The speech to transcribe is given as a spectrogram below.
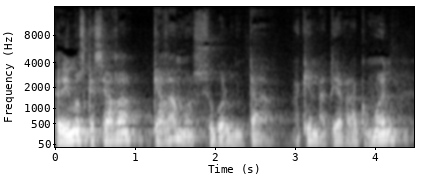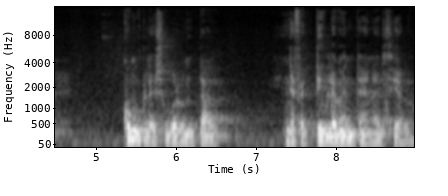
Pedimos que se haga, que hagamos su voluntad aquí en la tierra, como Él cumple su voluntad indefectiblemente en el cielo.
